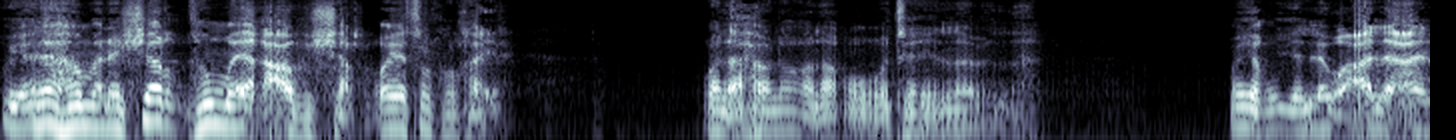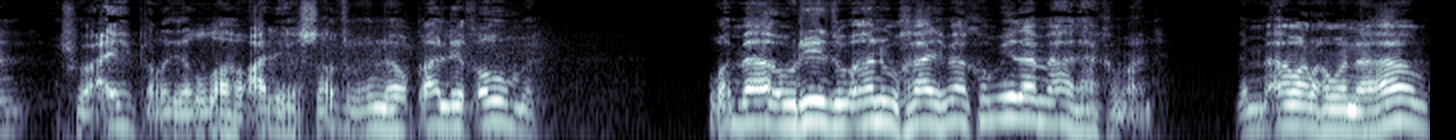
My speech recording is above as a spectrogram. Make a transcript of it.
وينهاهم عن الشر ثم يقع في الشر ويترك الخير. ولا حول ولا قوة إلا بالله. ويقول جل وعلا عن شعيب رضي الله عليه الصلاة والسلام أنه قال لقومه وما أريد أن أخالفكم إلى ما أنهاكم عنه. لما أمرهم ونهاهم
